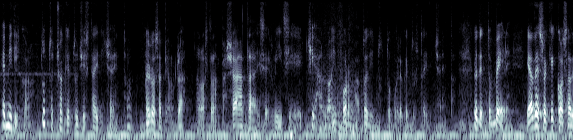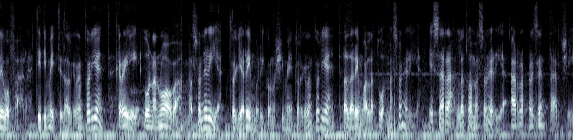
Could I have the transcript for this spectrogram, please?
e mi dicono tutto ciò che tu ci stai dicendo noi lo sappiamo già, la nostra ambasciata, i servizi ci hanno informato di tutto quello che tu stai dicendo. E ho detto bene, e adesso che cosa devo fare? Ti dimetti dal Gran Oriente, crei una nuova massoneria, toglieremo il riconoscimento al Gran Oriente, la daremo alla tua massoneria e sarà la tua massoneria a rappresentarci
